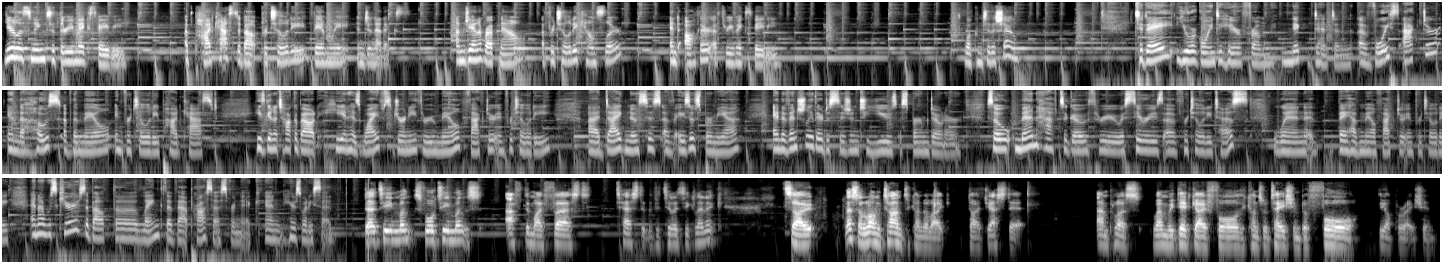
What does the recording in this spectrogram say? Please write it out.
You're listening to Three Makes Baby, a podcast about fertility, family, and genetics. I'm Jana Rupnow, a fertility counselor and author of Three Makes Baby. Welcome to the show. Today, you are going to hear from Nick Denton, a voice actor and the host of the Male Infertility Podcast. He's going to talk about he and his wife's journey through male factor infertility, a diagnosis of azoospermia, and eventually their decision to use a sperm donor. So, men have to go through a series of fertility tests when they have male factor infertility. And I was curious about the length of that process for Nick, and here's what he said 13 months, 14 months after my first test at the fertility clinic. So that's a long time to kind of like digest it. And plus, when we did go for the consultation before the operation,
